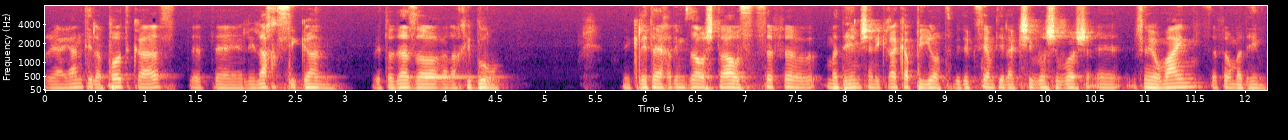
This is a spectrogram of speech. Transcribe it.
ראיינתי לפודקאסט את אה, לילך סיגן ותודה זוהר על החיבור. היא הקליטה יחד עם זוהר שטראוס ספר מדהים שנקרא כפיות בדיוק סיימתי להקשיב לו שבוע ש... אה, לפני יומיים ספר מדהים.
